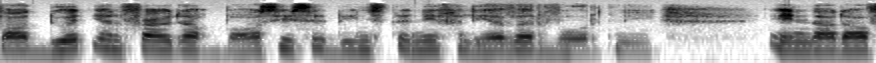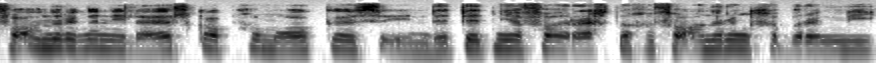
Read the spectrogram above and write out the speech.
daar dood eenvoudig basiese dienste nie gelewer word nie en dat daar verandering in die leierskap gemaak is en dit het nie 'n regtige verandering gebring nie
